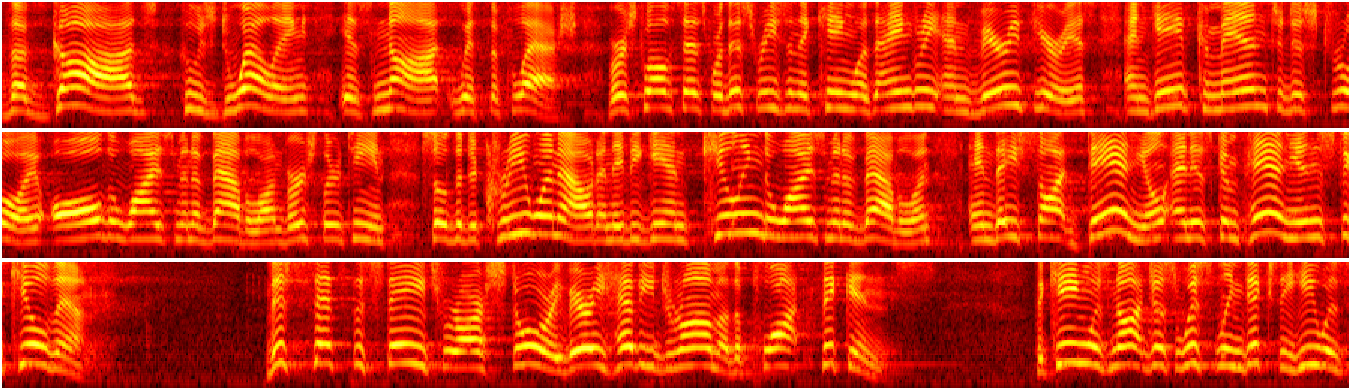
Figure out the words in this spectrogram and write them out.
The gods whose dwelling is not with the flesh. Verse 12 says, For this reason the king was angry and very furious and gave command to destroy all the wise men of Babylon. Verse 13, So the decree went out and they began killing the wise men of Babylon, and they sought Daniel and his companions to kill them. This sets the stage for our story. Very heavy drama. The plot thickens. The king was not just whistling Dixie, he was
